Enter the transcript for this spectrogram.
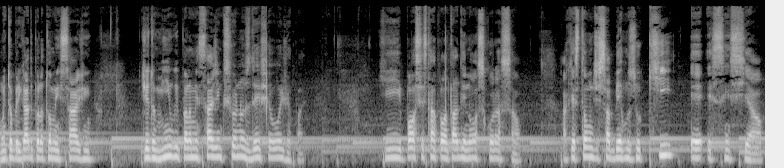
Muito obrigado pela tua mensagem de domingo e pela mensagem que o Senhor nos deixa hoje, Pai. Que possa estar plantado em nosso coração a questão de sabermos o que é essencial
